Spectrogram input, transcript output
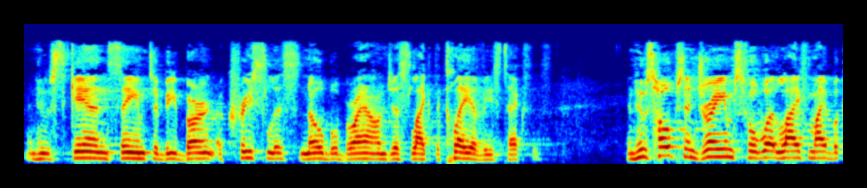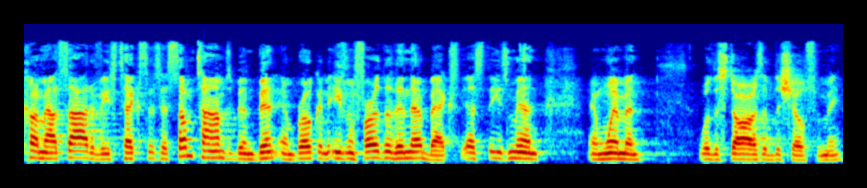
and whose skin seemed to be burnt a creaseless, noble brown, just like the clay of East Texas, and whose hopes and dreams for what life might become outside of East Texas has sometimes been bent and broken even further than their backs. Yes, these men and women were the stars of the show for me.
